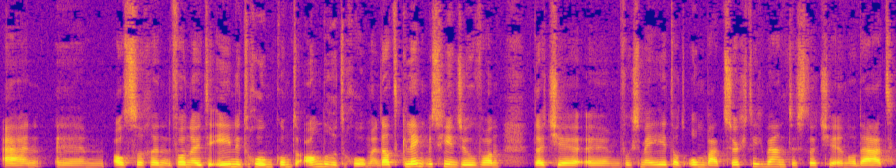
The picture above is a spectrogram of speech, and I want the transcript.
En um, als er een, vanuit de ene droom komt de andere droom. En dat klinkt misschien zo van dat je, um, volgens mij heet dat onbaatzuchtig bent. Dus dat je inderdaad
